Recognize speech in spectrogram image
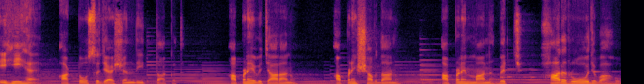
ਇਹੀ ਹੈ ਆਟੋ ਸੁਜੈਸ਼ਨ ਦੀ ਤਾਕਤ। ਆਪਣੇ ਵਿਚਾਰਾਂ ਨੂੰ, ਆਪਣੇ ਸ਼ਬਦਾਂ ਨੂੰ, ਆਪਣੇ ਮਨ ਵਿੱਚ ਹਰ ਰੋਜ਼ ਵਾਹੋ।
